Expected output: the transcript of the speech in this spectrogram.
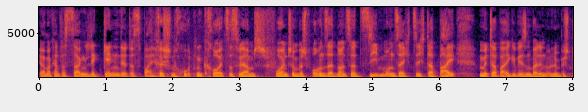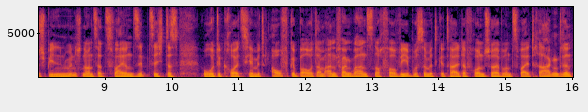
ja, man kann fast sagen, Legende des Bayerischen Roten Kreuzes. Wir haben es vorhin schon besprochen, seit 1967 dabei, mit dabei gewesen bei den Olympischen Spielen in München 1972. Das Rote Kreuz hier mit aufgebaut. Am Anfang waren es noch VW-Busse mit geteilter Frontscheibe und zwei Tragen drin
